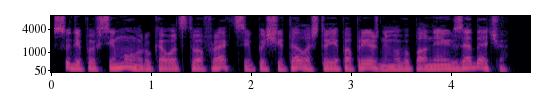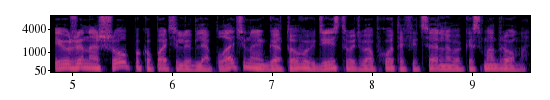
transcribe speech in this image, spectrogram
Судя по всему, руководство фракции посчитало, что я по-прежнему выполняю их задачу, и уже нашел покупателей для платины, готовых действовать в обход официального космодрома.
